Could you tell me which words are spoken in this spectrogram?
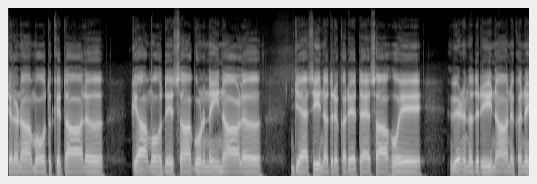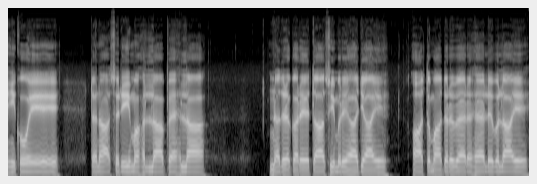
ਚਲਣਾ ਮੌਤ ਕਿਤਾਲ। ਕਿਆ ਮੋਹ ਦੇਸਾਂ ਗੁਣ ਨਹੀਂ ਨਾਲ। ਜੈਸੀ ਨਦਰ ਕਰੇ ਤੈਸਾ ਹੋਏ, ਵਿਣ ਨਦਰੀ ਨਾਨਕ ਨਹੀਂ ਕੋਏ। ਤਨਾਸਰੀ ਮਹੱਲਾ ਪਹਿਲਾ, ਨਦਰ ਕਰੇ ਤਾ ਸਿਮਰਿਆ ਜਾਏ। ਆਤਮਾ ਦਰਵੈ ਰਹਿ ਲਿਵ ਲਾਏ,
